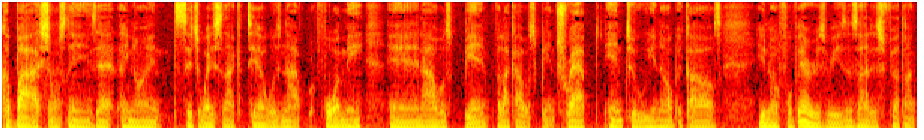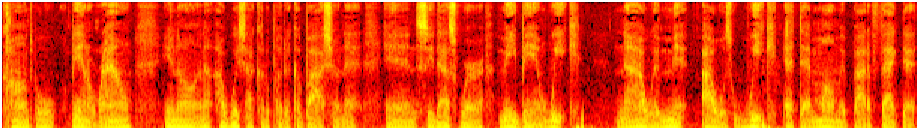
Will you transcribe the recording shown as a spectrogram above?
kibosh on things that you know in situations I could tell was not for me, and I was being feel like I was being trapped into, you know, because you know for various reasons I just felt uncomfortable being around, you know, and I, I wish I could have put a kibosh on that. And see, that's where me being weak. Now I admit I was weak at that moment by the fact that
